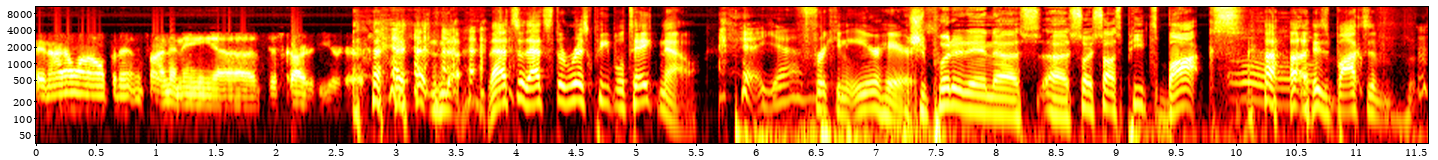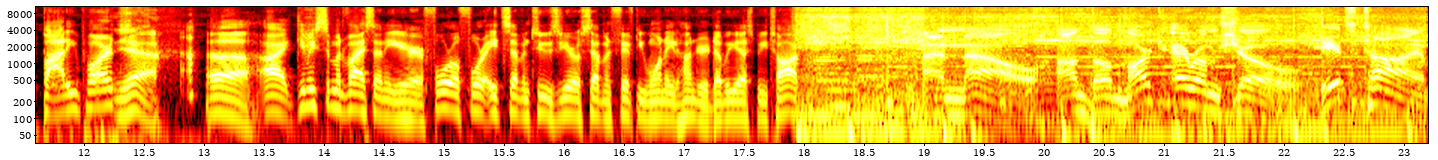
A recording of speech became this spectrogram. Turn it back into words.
and I don't want to open it and find any uh, discarded ear hairs. No, that's that's the risk people take now. yeah. Freaking ear hair. You should put it in uh, uh, soy sauce Pete's box. His box of body parts. Yeah. Uh, all right. Give me some advice on your hair. 404 872 0750 1 800 WSB Talk. And now, on the Mark Arum Show, it's time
